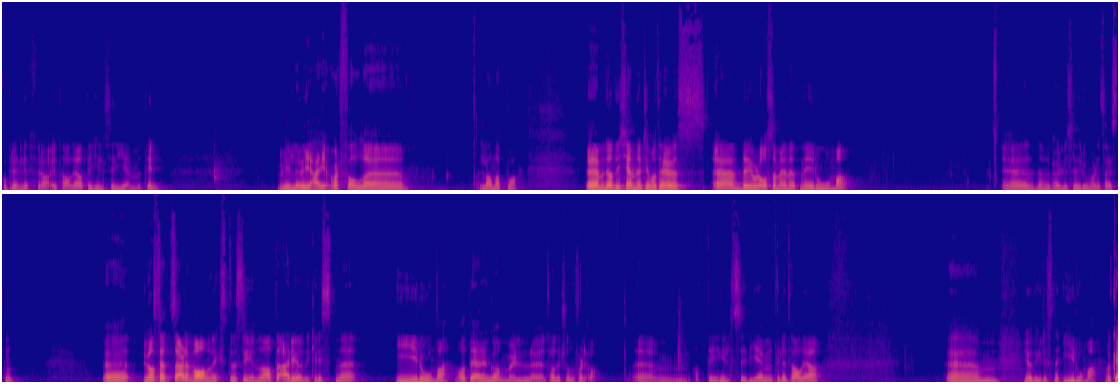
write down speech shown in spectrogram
opprinnelig fra Italia. At de hilser hjem til ville jeg i hvert fall eh, landa på. Eh, men ja, de kjenner Timoteus, eh, det gjorde også menigheten i Roma. Eh, nevner Paulus i Romerne 16. Eh, uansett så er det vanligste synet at det er jødekristne i Roma, og at det er en gammel eh, tradisjon for det òg. at de hilser hjem til Italia. Jødekristne i Roma. Ok?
